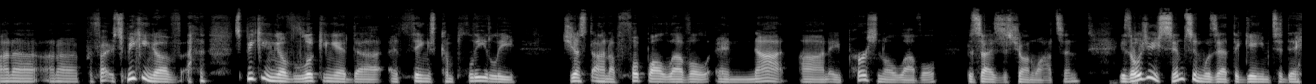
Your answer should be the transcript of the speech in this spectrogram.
on a on a prof- speaking of speaking of looking at uh, at things completely just on a football level and not on a personal level besides Deshaun Watson is OJ Simpson was at the game today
